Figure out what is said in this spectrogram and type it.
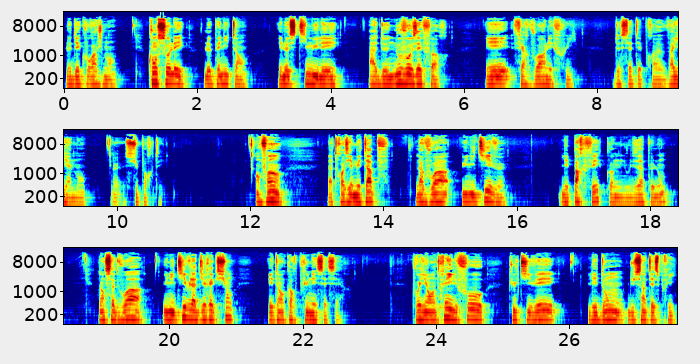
le découragement, consoler le pénitent et le stimuler à de nouveaux efforts et faire voir les fruits de cette épreuve vaillamment euh, supportée. Enfin, la troisième étape, la voie unitive, les parfaits, comme nous les appelons, dans cette voie unitive, la direction est encore plus nécessaire. Pour y entrer, il faut cultiver les dons du Saint-Esprit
